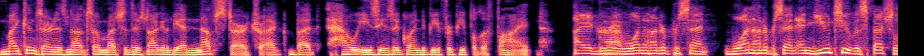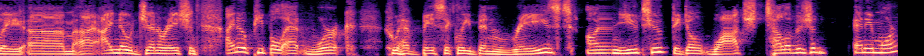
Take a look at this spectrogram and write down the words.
my concern is not so much that there's not going to be enough Star Trek, but how easy is it going to be for people to find? I agree, one hundred percent, one hundred percent, and YouTube especially. Um, I, I, know generations. I know people at work who have basically been raised on YouTube. They don't watch television anymore,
